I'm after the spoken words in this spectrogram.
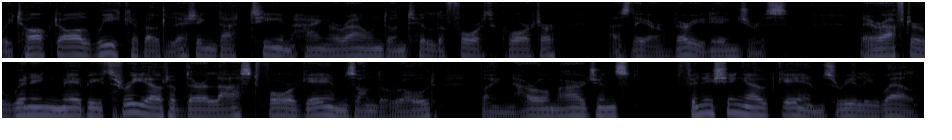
We talked all week about letting that team hang around until the fourth quarter, as they are very dangerous. They are after winning maybe three out of their last four games on the road by narrow margins, finishing out games really well.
